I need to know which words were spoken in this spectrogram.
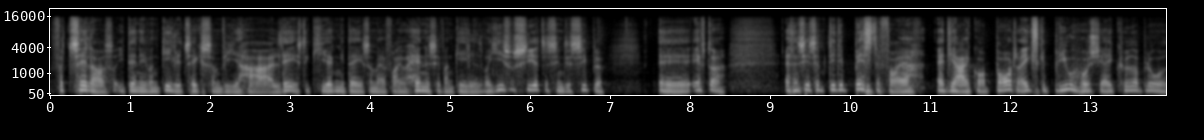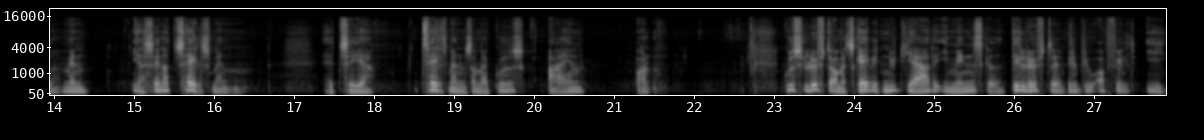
fortæller os i den evangelietekst, som vi har læst i kirken i dag, som er fra Johannes evangeliet, hvor Jesus siger til sine disciple, øh, efter at han siger til dem, det er det bedste for jer, at jeg går bort og ikke skal blive hos jer i kød og blod, men jeg sender talsmanden øh, til jer. Talsmanden, som er Guds egen ånd. Guds løfte om at skabe et nyt hjerte i mennesket, det løfte vil blive opfyldt i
